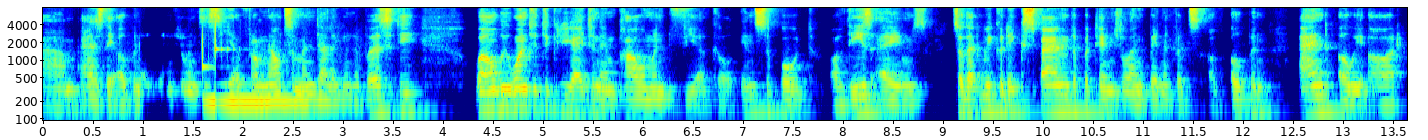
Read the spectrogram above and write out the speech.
um, as the open influences here from Nelson Mandela University? Well, we wanted to create an empowerment vehicle in support of these aims so that we could expand the potential and benefits of open and OER,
